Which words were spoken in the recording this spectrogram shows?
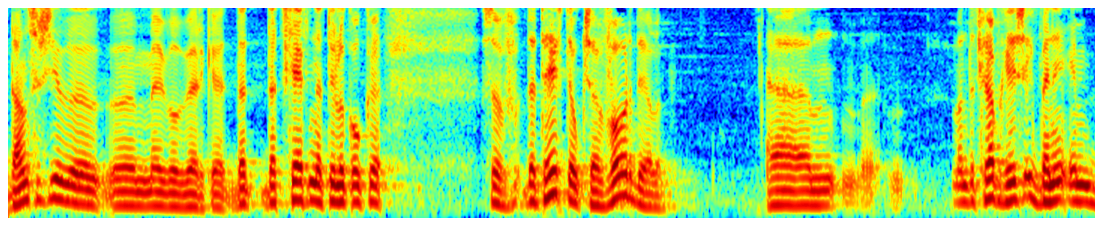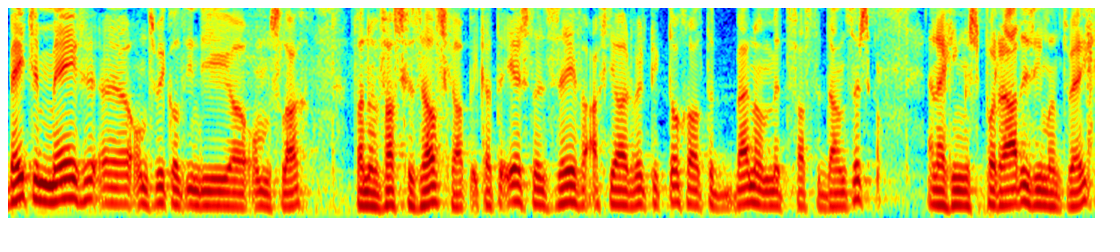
dansers je uh, mee wil werken. Dat, dat geeft natuurlijk ook... Uh, dat heeft ook zijn voordelen. Um, want het grappige is, ik ben een beetje mee ontwikkeld in die omslag van een vast gezelschap. Ik had de eerste zeven, acht jaar werkte ik toch altijd bijna met vaste dansers. En dan ging sporadisch iemand weg.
